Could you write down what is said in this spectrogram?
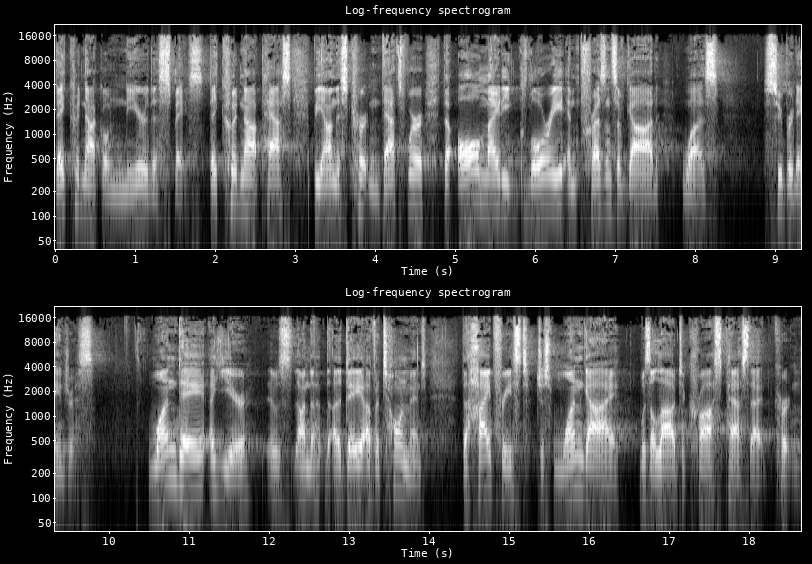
they could not go near this space. They could not pass beyond this curtain. That's where the almighty glory and presence of God was. Super dangerous. One day a year, it was on the a day of atonement, the high priest, just one guy, was allowed to cross past that curtain.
